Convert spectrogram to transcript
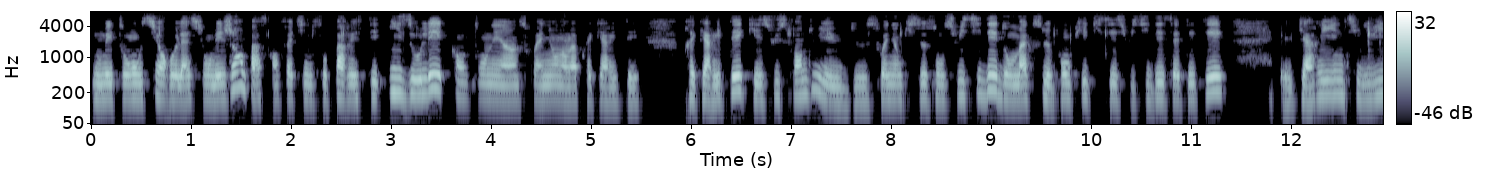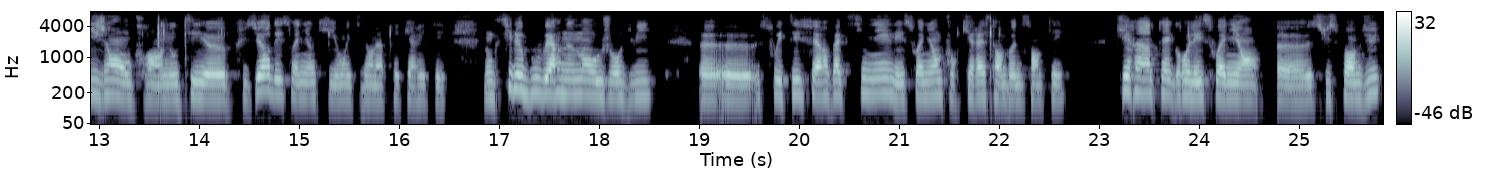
Nous mettons aussi en relation les gens parce qu'en fait, il ne faut pas rester isolé quand on est un soignant dans la précarité. Précarité qui est suspendue. Il y a eu deux soignants qui se sont suicidés, dont Max le pompier qui s'est suicidé cet été, Karine, Sylvie, Jean, on pourra en noter plusieurs des soignants qui ont été dans la précarité. Donc si le gouvernement aujourd'hui euh, euh, souhaiter faire vacciner les soignants pour qu'ils restent en bonne santé, qui réintègre les soignants euh, suspendus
